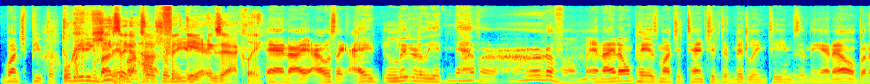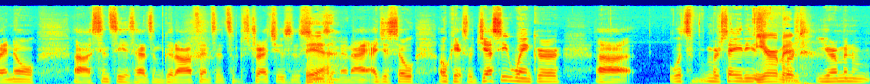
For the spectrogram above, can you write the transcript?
bunch of people Well, tweeting about him like on social media. yeah, exactly. And I, I was like, I literally had never heard of him, and I don't pay as much attention to middling teams in the NL, but I know uh, Cincy has had some good offense and some stretches this Yeah. season, and I, I just so okay. So Jesse Winker, uh, what's Mercedes? Yermín. First- Yermín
